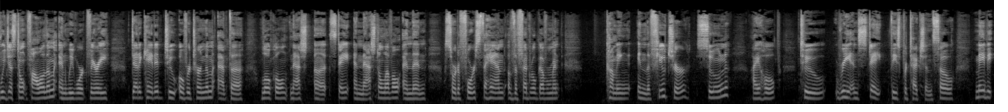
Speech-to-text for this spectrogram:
we just don't follow them and we work very dedicated to overturn them at the local uh, state and national level and then sort of force the hand of the federal government coming in the future soon, I hope, to reinstate these protections. So maybe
